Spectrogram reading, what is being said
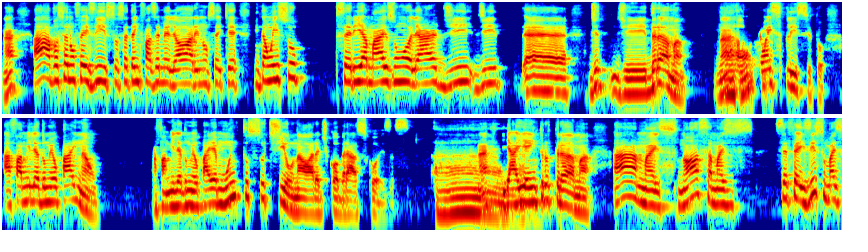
Né? Ah, você não fez isso, você tem que fazer melhor e não sei o quê. Então, isso seria mais um olhar de, de, é, de, de, drama. Né? Uhum. Então, é explícito. A família do meu pai, não. A família do meu pai é muito sutil na hora de cobrar as coisas. Ah. Né? E aí entra o trama. Ah, mas, nossa, mas você fez isso, mas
